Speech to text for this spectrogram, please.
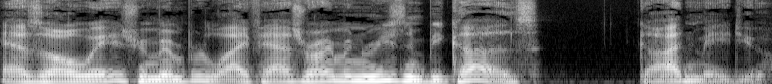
As always, remember life has rhyme and reason because God made you.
